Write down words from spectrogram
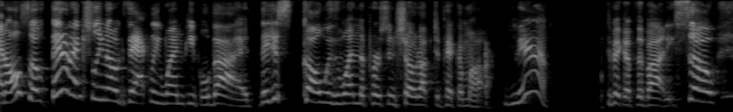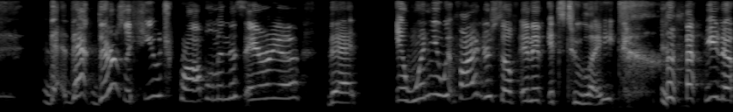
And also, they don't actually know exactly when people died. They just go with when the person showed up to pick them up yeah. to pick up the body. So th- that there's a huge problem in this area that it, when you find yourself in it, it's too late. you know,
